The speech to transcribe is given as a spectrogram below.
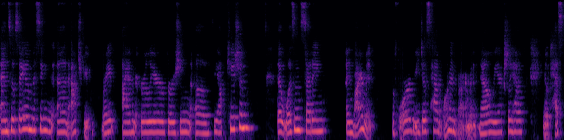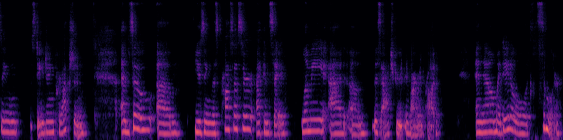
And so say I'm missing an attribute, right? I have an earlier version of the application that wasn't setting environment. Before we just had one environment. Now we actually have, you know, testing, staging, production. And so um, using this processor, I can say, let me add um, this attribute environment prod. And now my data will look similar,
